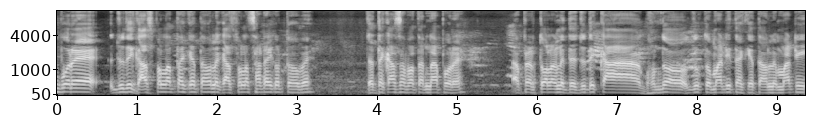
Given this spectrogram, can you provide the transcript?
উপরে যদি গাছপালা থাকে তাহলে গাছপালা ছাঁটাই করতে হবে, যাতে কাঁচা পাতা না পড়ে। আপনার তলানিতে যদি কা, গন্ধযুক্ত মাটি থাকে তাহলে মাটি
